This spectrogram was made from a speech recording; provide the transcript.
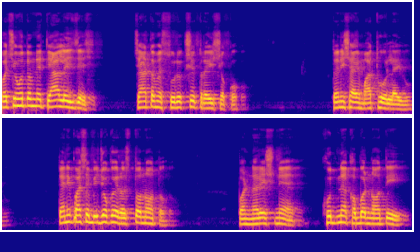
પછી હું તમને ત્યાં લઈ જઈશ, જ્યાં તમે સુરક્ષિત રહી શકો. તનિષાએ માથું હલાવ્યું તેની પાસે બીજો કોઈ રસ્તો નહોતો. પણ નરેશને ખુદને ખબર નહોતી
